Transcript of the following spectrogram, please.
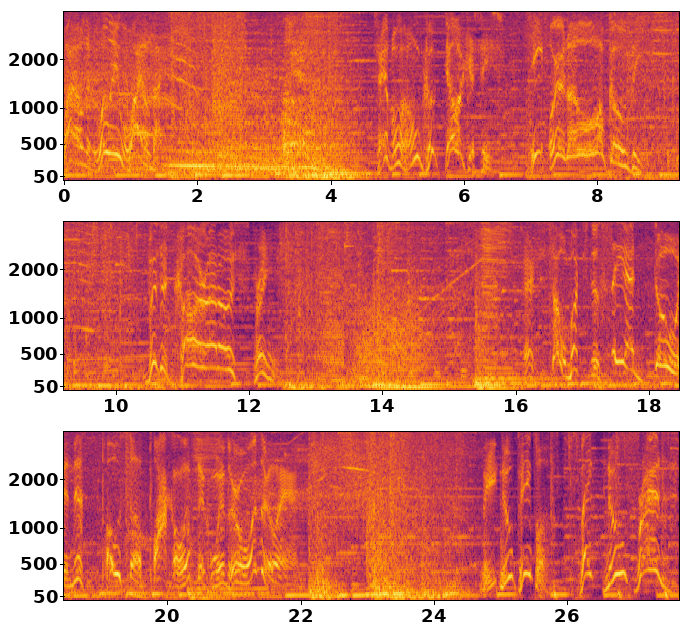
wild and woolly wild ice. Sample home cooked delicacies. Eat where the locals eat. Visit Colorado Springs. There's so much to see and do in this post-apocalyptic winter wonderland. Meet new people. Make new friends.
